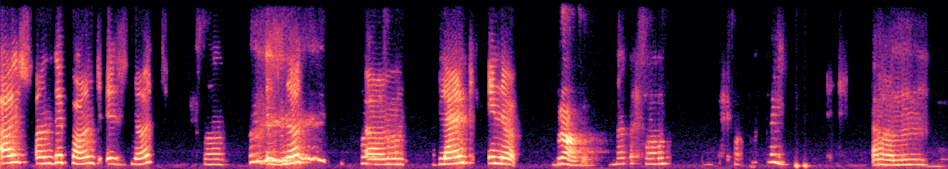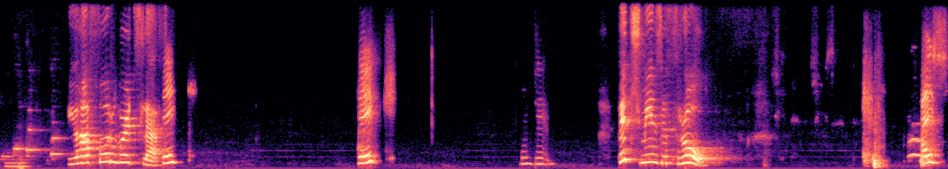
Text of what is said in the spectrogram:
ice on the pond is not, is not um blank enough. Bravo. Um, You have four words left. thick, thick, Pitch means a throw. Ice,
